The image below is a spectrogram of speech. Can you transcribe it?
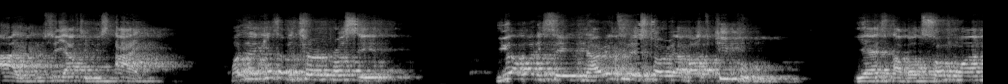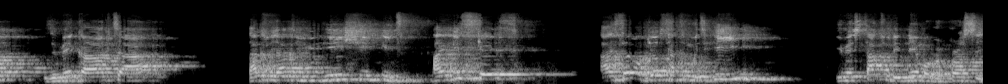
I, so you have to use I. But in the case of the third person, you are what is say narrating a story about people. Yes, about someone, the main character. That's you have to use he, she, it. And in this case, instead of just starting with he, you may start with the name of a person.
